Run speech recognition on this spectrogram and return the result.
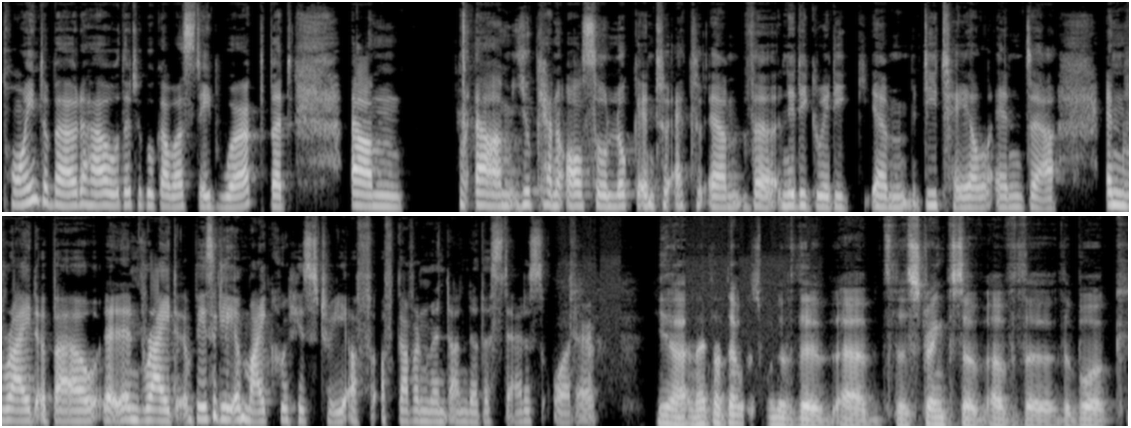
point about how the Tokugawa state worked, but um, you can also look into at um, the nitty gritty um, detail and uh, and write about and write basically a micro history of, of government under the status order. Yeah, and I thought that was one of the uh, the strengths of, of the the book.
